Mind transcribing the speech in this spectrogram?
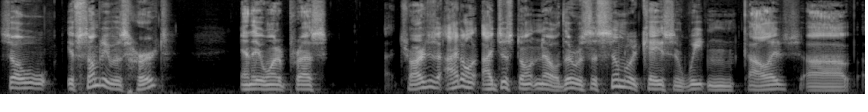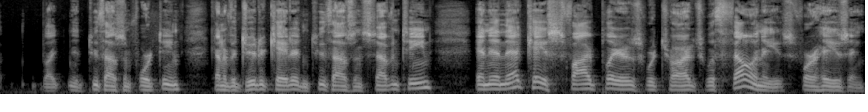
So if somebody was hurt and they want to press charges? I don't. I just don't know. There was a similar case in Wheaton College, uh, like in 2014, kind of adjudicated in 2017, and in that case, five players were charged with felonies for hazing.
